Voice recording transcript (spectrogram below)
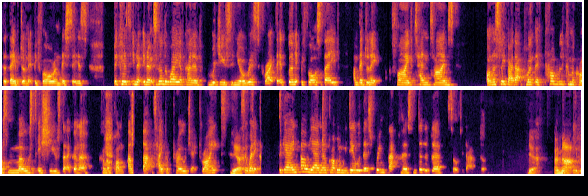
that they've done it before, and this is because you know you know it's another way of kind of reducing your risk, right? They've done it before, so they've and they've done it five, ten times. Honestly, by that point, they've probably come across most issues that are going to come up on, that type of project, right? Yeah. So when it comes again, oh yeah, no problem, we deal with this. Ring that person, da da da, sort it out, done. Yeah, and that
